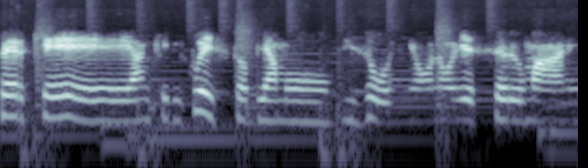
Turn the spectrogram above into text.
perché anche di questo abbiamo bisogno noi esseri umani,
